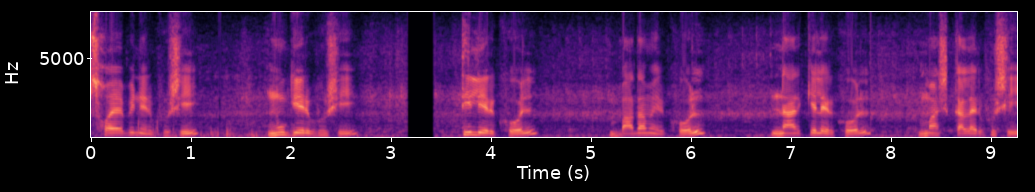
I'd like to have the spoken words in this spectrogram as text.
সয়াবিনের ভুসি, মুগের ভুসি, তিলের খোল, বাদামের খোল, নারকেলের খোল মাসকালের ভুসি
